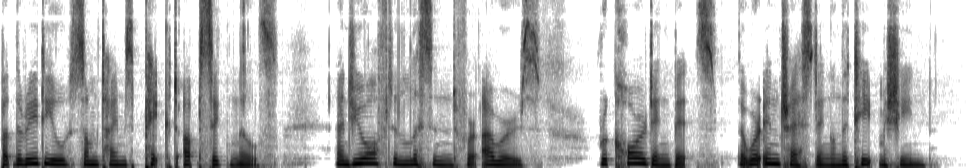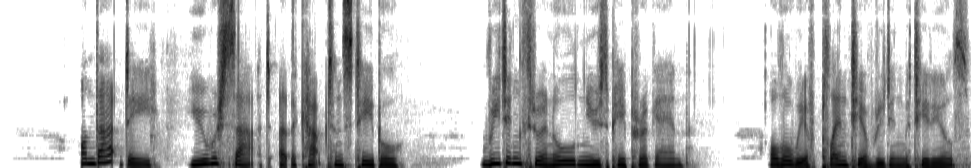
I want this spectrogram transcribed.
but the radio sometimes picked up signals, and you often listened for hours, recording bits that were interesting on the tape machine. On that day, you were sat at the captain's table, reading through an old newspaper again. Although we have plenty of reading materials,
